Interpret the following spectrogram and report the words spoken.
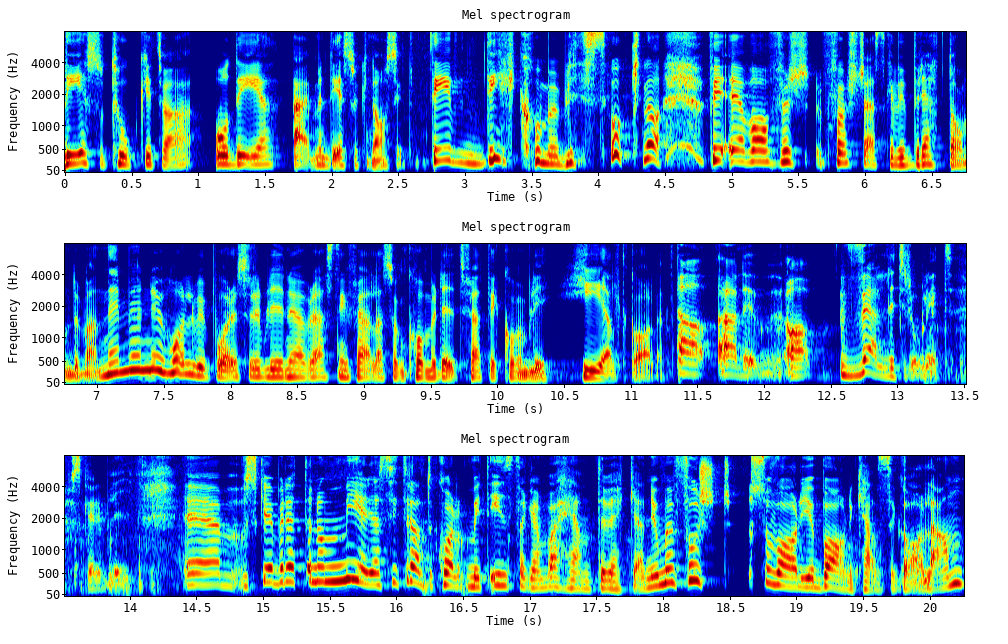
det är så tokigt va? Och det är, nej, men det är så knasigt. Det, det kommer bli så knasigt. För jag var för, först där, ska vi berätta om det? Bara, nej men nu håller vi på det så det blir en överraskning för alla som kommer dit för att det kommer bli helt galet. Ja, ja, det, ja, väldigt roligt ska det bli. Eh, ska jag berätta något mer? Jag sitter alltid och kollar på mitt Instagram. Vad har hänt i veckan? Jo, men först så var det ju Barncancergalan.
